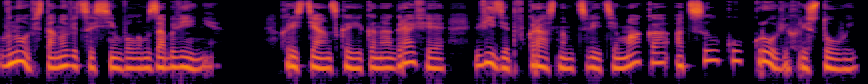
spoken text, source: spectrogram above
вновь становится символом забвения. Христианская иконография видит в красном цвете мака отсылку к крови Христовой,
